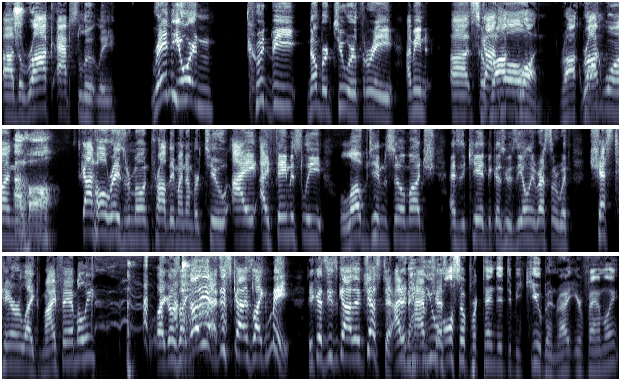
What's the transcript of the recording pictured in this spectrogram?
uh, The Rock, absolutely. Randy Orton could be number two or three. I mean, uh, So Scott Rock Hall, one. Rock, Rock one. one. At Hall. Scott Hall, Razor Ramon, probably my number two. I, I famously loved him so much as a kid because he was the only wrestler with chest hair like my family. like I was like, oh yeah, this guy's like me because he's got a chest hair. I didn't you, have you chest. also pretended to be Cuban, right? Your family.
